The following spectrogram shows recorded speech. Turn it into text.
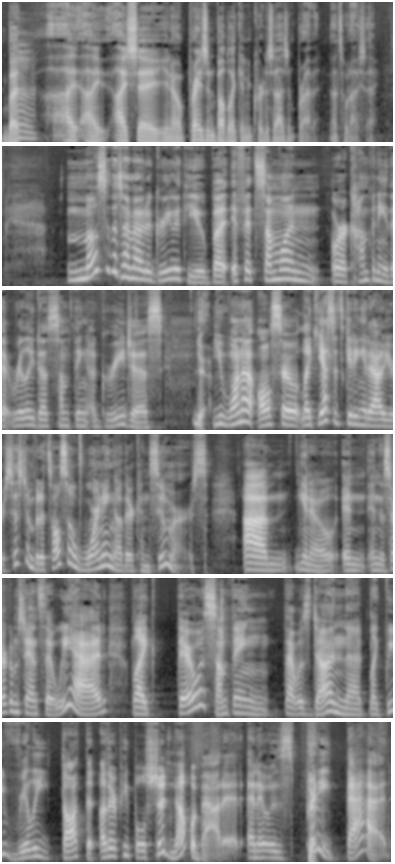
But mm. I, I, I say, you know, praise in public and criticize in private. That's what I say. Most of the time, I would agree with you, but if it's someone or a company that really does something egregious, Yeah. you want to also like yes, it's getting it out of your system, but it's also warning other consumers. Um, you know, in in the circumstance that we had, like there was something that was done that like we really thought that other people should know about it and it was pretty bad.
